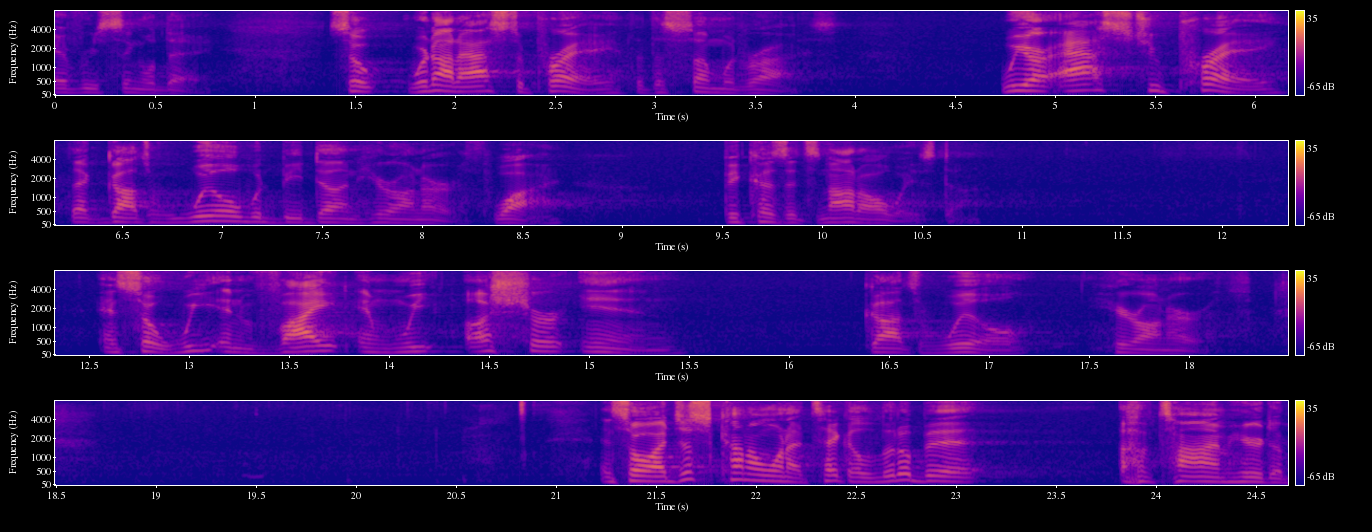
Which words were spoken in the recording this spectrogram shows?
every single day. So, we're not asked to pray that the sun would rise. We are asked to pray that God's will would be done here on earth. Why? Because it's not always done. And so we invite and we usher in God's will here on earth. And so I just kind of want to take a little bit of time here to,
